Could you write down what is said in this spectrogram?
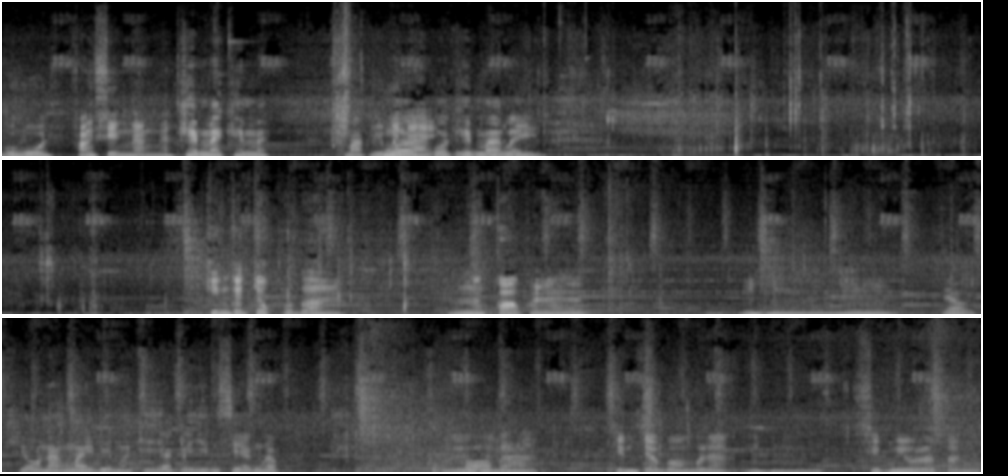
โอ้โห ฟังเสียงหนังนะ เค็มไหมเค็มไหมหมักเฮ้ยกลัวมันได้กลัวเค็มมากเลย โอ้โหกินกระจกหรือเปล่าเนี่ยมันกรอบขนาดนั้นอือหือ เดี๋ยวเคี้ยวหนังใหม่ดิเมื่อกี้อยากได้ยินเสียงแบบกเฮ้ยรอบมันๆได้จิ้มเจียวบองก็ได้ อือหือ สิบนิ้วแล้วตอนนี้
